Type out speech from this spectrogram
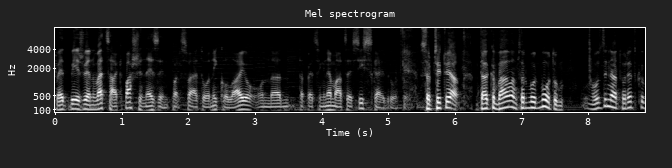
Bet bieži vien vecāki paši nezina par Svēto Nikolaju, un uh, tāpēc viņi nemācīs izskaidrot. Starp citu, jā, tā ka vēlams varbūt būtu uzzināt, un redz, ka,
